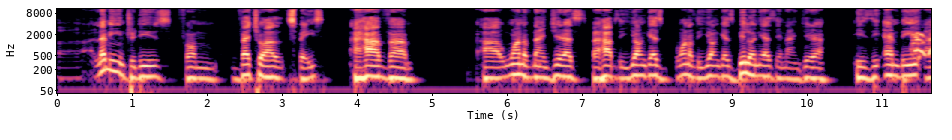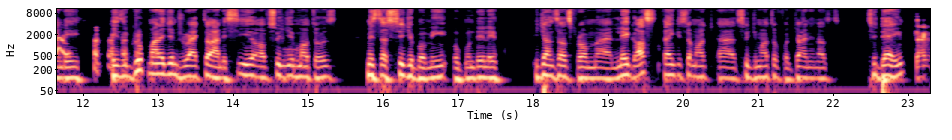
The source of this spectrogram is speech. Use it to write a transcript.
uh, let me introduce from virtual space. I have um, uh, one of Nigeria's, perhaps the youngest, one of the youngest billionaires in Nigeria. Is the MD and the is the group managing director and the CEO of Suji Motors, Mr. Sijibomi Ogundele. He joins us from uh, Lagos. Thank you so much, uh, Sujimoto, for joining us today. Thank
